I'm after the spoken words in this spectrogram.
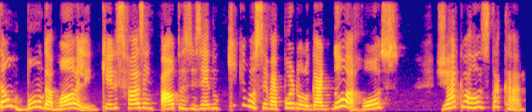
tão bunda mole que eles fazem pautas dizendo o que, que você vai pôr no lugar do arroz, já que o arroz está caro.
